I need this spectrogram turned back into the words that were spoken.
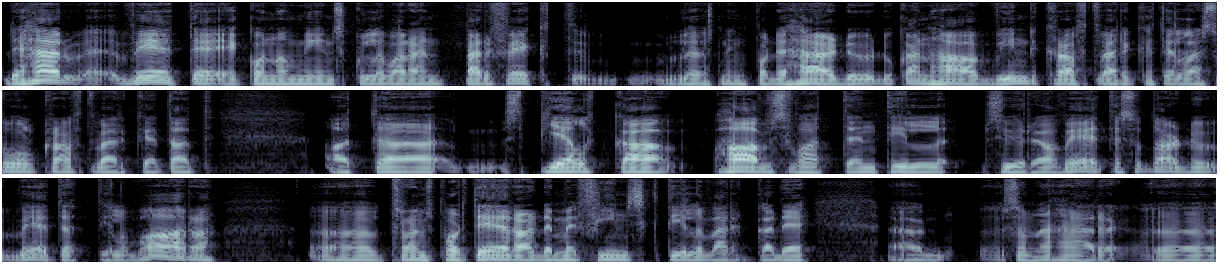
Det här veteekonomin skulle vara en perfekt lösning på det här. Du, du kan ha vindkraftverket eller solkraftverket att, att uh, spjälka havsvatten till syre och vete, så tar du vetet tillvara, uh, äh, transporterar det med finsk tillverkade uh, äh, sådana här uh,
